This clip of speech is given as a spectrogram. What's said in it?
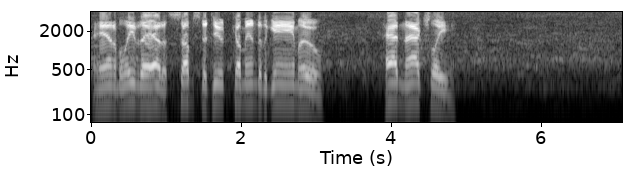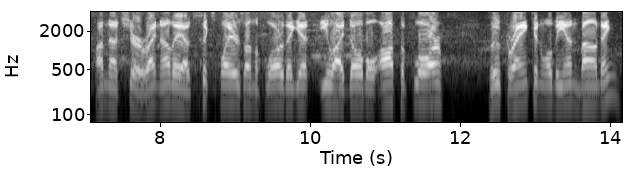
And I believe they had a substitute come into the game who hadn't actually, I'm not sure. Right now they have six players on the floor. They get Eli Doble off the floor. Luke Rankin will be inbounding.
